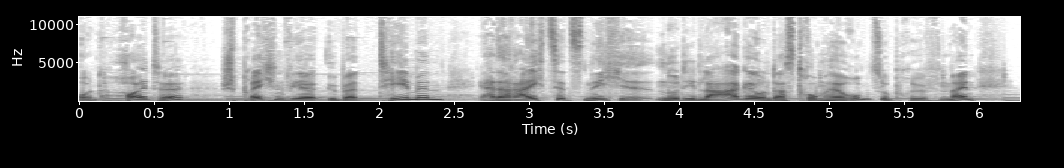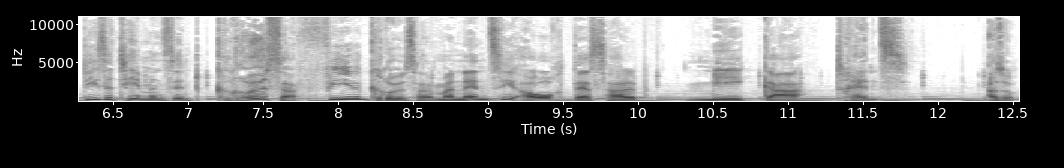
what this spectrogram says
Und heute sprechen wir über Themen, ja, da reicht es jetzt nicht, äh, nur die Lage und das Drumherum zu prüfen. Nein, diese Themen sind größer, viel größer. Man nennt sie auch deshalb Megatrends. Also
